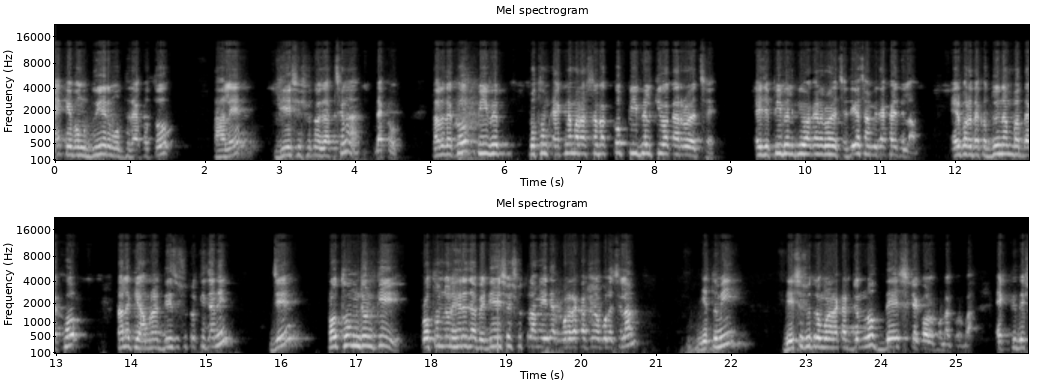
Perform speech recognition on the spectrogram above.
এক এবং দুই এর মধ্যে দেখো তো, তাহলে ডিএসএ সূত্র যাচ্ছে না? দেখো। তাহলে দেখো পি প্রথম এক নম্বর আশ্রয় বাক্য পি ভেল কিউ আকার রয়েছে। এই যে পি ভেল কিউ আকারে রয়েছে, ঠিক আছে? আমি দেখাই দিলাম। এরপরে দেখো, দুই নাম্বার দেখো। তাহলে কি, আমরা ডিএসএ সূত্র কি জানি? যে প্রথম জন কি? প্রথম জন হেরে যাবে। ডিএসএ সূত্র আমি এটা মনে রাখার জন্য বলেছিলাম যে তুমি দেশের সূত্র মনে রাখার জন্য দেশকে কল্পনা করবা। একটি দেশ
